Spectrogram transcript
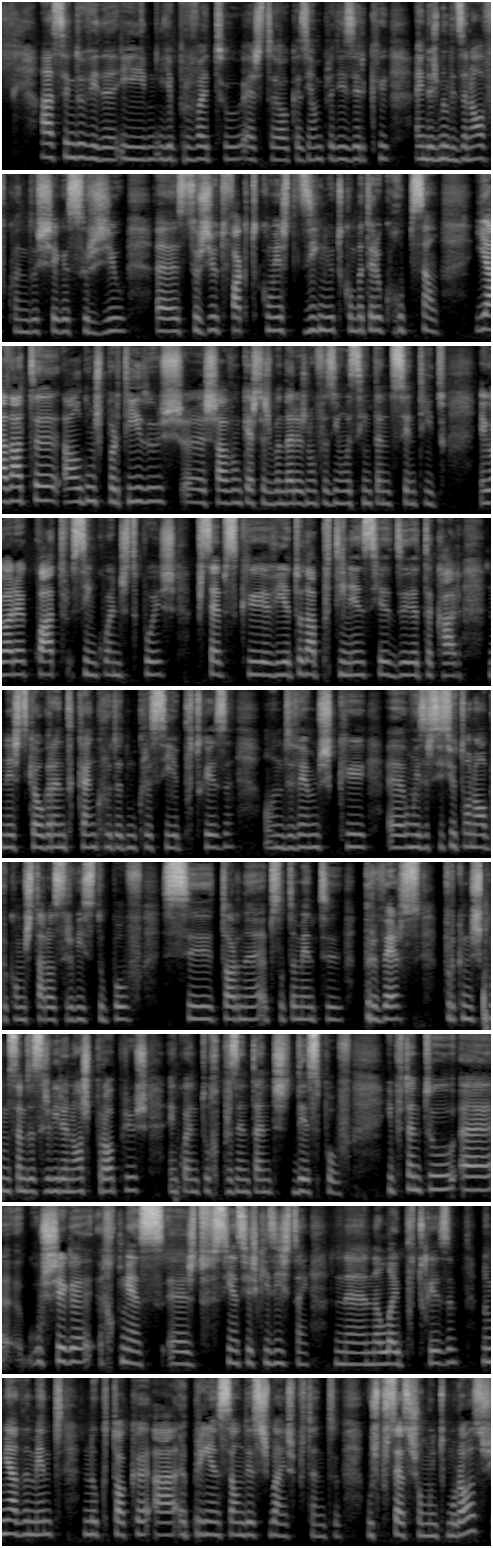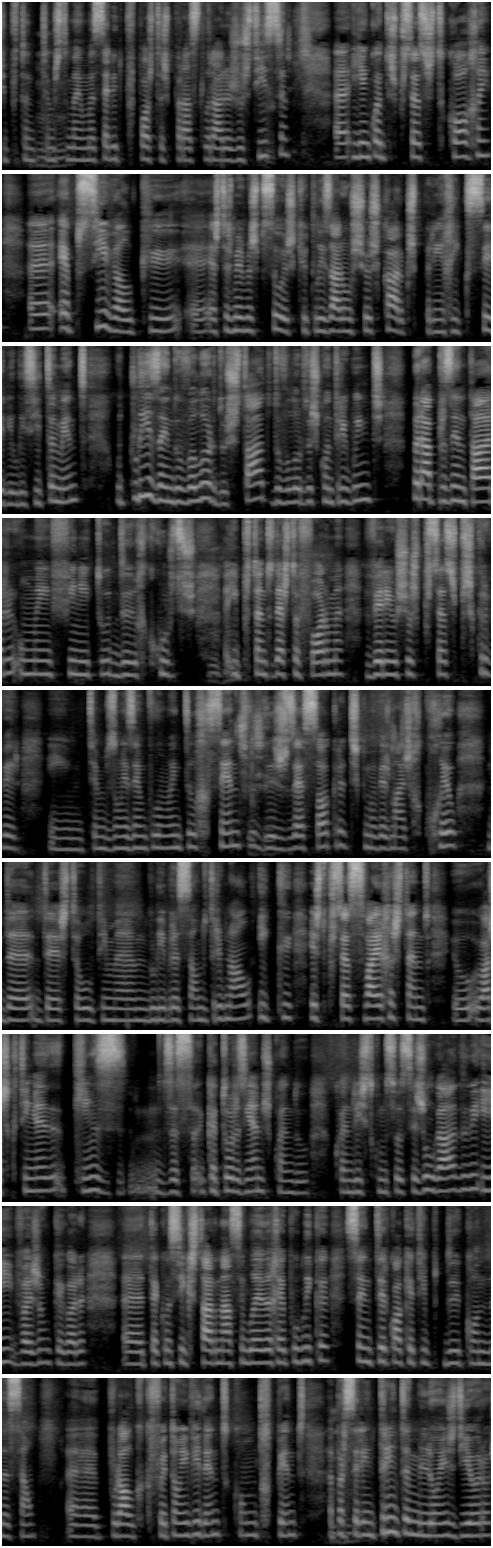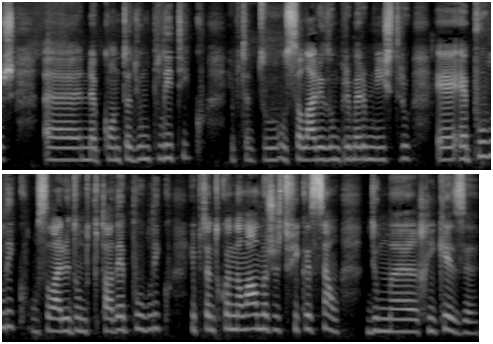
Ah, sem dúvida, e, e, aproveito esta ocasião para dizer que em 2019, quando o Chega surgiu, uh, surgiu de facto com este desígnio de combater a corrupção. E à data, alguns partidos uh, achavam que estas bandeiras não faziam assim tanto sentido. E agora, quatro, cinco anos depois, percebe-se que havia toda a pertinência de atacar neste que é o grande cancro da democracia portuguesa, onde vemos que uh, um exercício tão nobre como estar ao serviço do povo se torna absolutamente perverso, porque nos começamos a servir a nós próprios enquanto representantes desse povo. E, portanto, uh, o Chega reconhece as deficiências que existem na, na, lei portuguesa, nomeadamente no que toca à apreensão desses bens. Portanto, os processos são muito morosos e, portanto, uhum. temos também uma série de propostas para acelerar a justiça. Uh, e enquanto os processos decorrem, uh, é possível que estas mesmas pessoas que utilizaram os seus cargos para enriquecer ilicitamente utilizem do valor do Estado, do valor dos contribuintes, para apresentar uma infinitude de recursos recursos uhum. e, portanto, desta forma, verem os seus processos prescrever. E temos um exemplo muito recente sim, sim. de José Sócrates, que uma vez mais recorreu da, desta última deliberação do Tribunal e que este processo se vai arrastando. Eu, eu acho que tinha 15, 16, 14 anos quando, quando isto começou a ser julgado e vejam que agora uh, até consigo estar na Assembleia da República sem ter qualquer tipo de condenação uh, por algo que foi tão evidente como, de repente, aparecerem 30 milhões de euros uh, na conta de um político e, portanto, o salário de um primeiro-ministro é, é, público, o salário de um deputado é público, e, portanto, quando não há uma justificação de uma riqueza.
